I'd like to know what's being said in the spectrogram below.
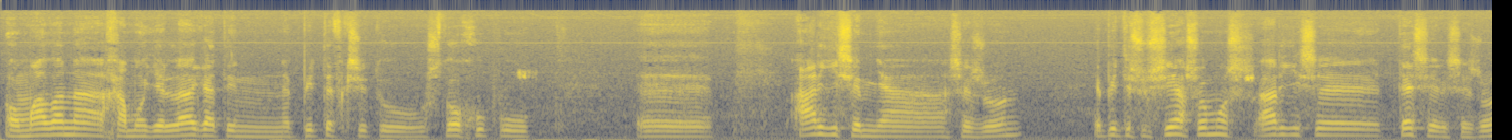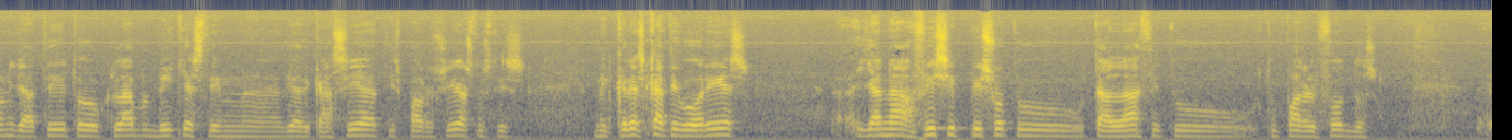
ομάδα να χαμογελά για την επίτευξη του στόχου που ε, άργησε μια σεζόν επί της ουσίας όμως άργησε τέσσερις σεζόν γιατί το κλαμπ μπήκε στην ε, διαδικασία της παρουσίας του στις μικρές κατηγορίες ε, για να αφήσει πίσω του τα λάθη του, του παρελθόντος. Ε,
